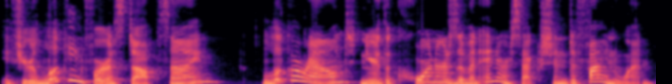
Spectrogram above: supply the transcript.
If you're looking for a stop sign, look around near the corners of an intersection to find one.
